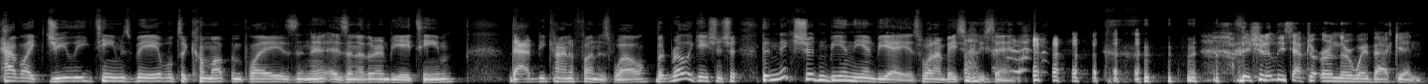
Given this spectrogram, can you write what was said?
have like G League teams be able to come up and play as an, as another NBA team, that'd be kind of fun as well. But relegation should the Knicks shouldn't be in the NBA is what eye'm basically saying. they should at least have to earn their way back in.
